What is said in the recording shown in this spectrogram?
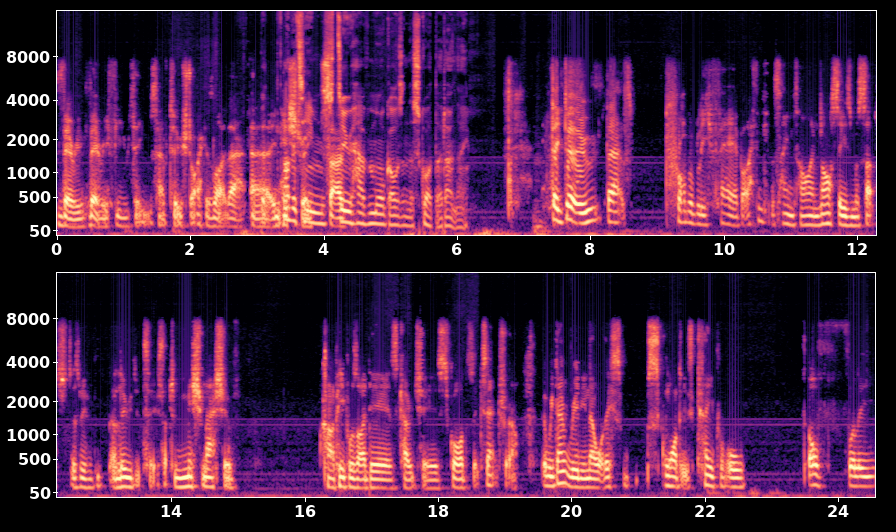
very, very few teams have two strikers like that uh, in Other history. teams So- do have more goals in the squad, though, don't they? They do. That's probably fair, but I think at the same time, last season was such, as we've alluded to, such a mishmash of kind of people's ideas, coaches, squads, etc. That we don't really know what this squad is capable of fully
